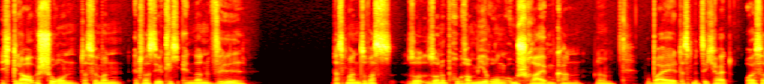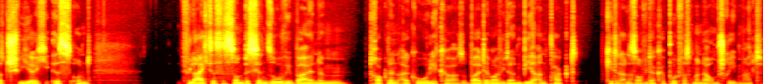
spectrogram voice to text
ich glaube schon, dass wenn man etwas wirklich ändern will, dass man sowas, so, so eine Programmierung umschreiben kann. Ne? Wobei das mit Sicherheit äußerst schwierig ist und vielleicht ist es so ein bisschen so wie bei einem trockenen Alkoholiker. Sobald er mal wieder ein Bier anpackt, geht das alles auch wieder kaputt, was man da umschrieben hat.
